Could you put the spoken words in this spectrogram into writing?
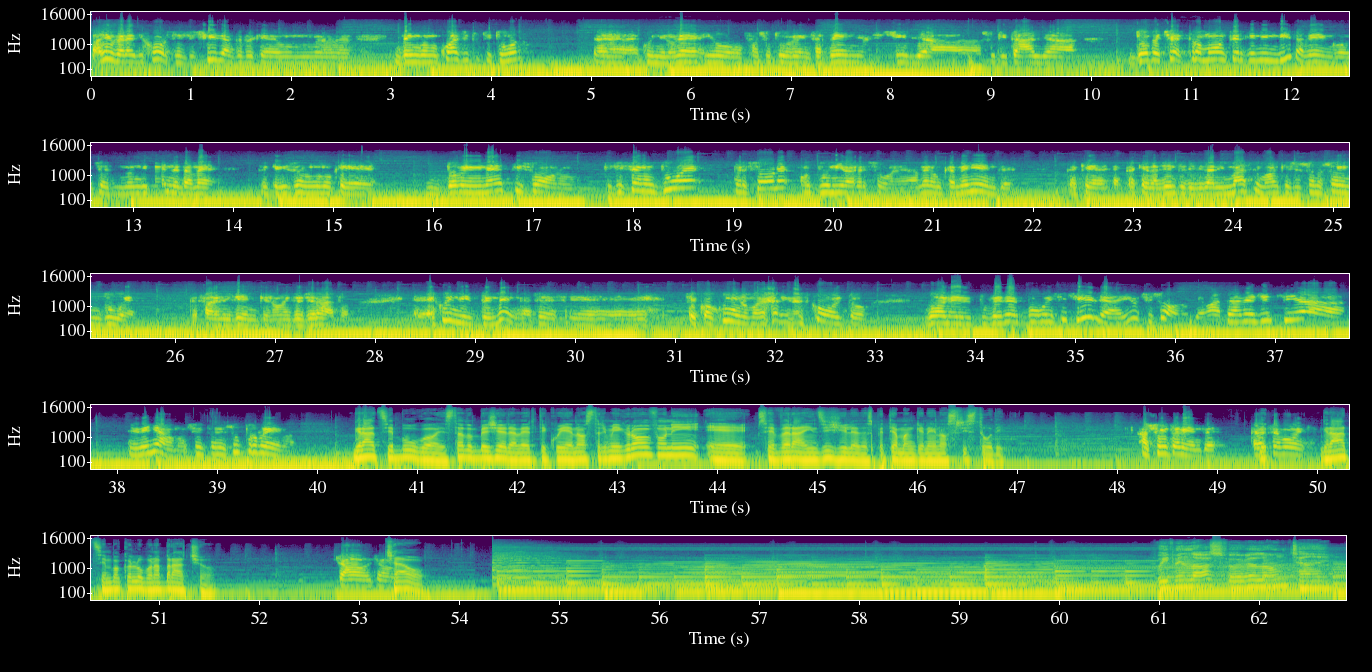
Ma io verrei di corsa in Sicilia anche perché un, eh, vengono quasi tutti i tour, eh, quindi non è, io faccio tour in Sardegna, Sicilia, Sud Italia, dove c'è il promoter che mi invita vengo, cioè, non dipende da me, perché io sono uno che dove mi metti sono che ci siano due persone o duemila persone, a me non cambia niente, perché, perché la gente deve dare il massimo anche se sono solo in due, per fare l'esempio, non esagerato. E quindi ben venga, cioè, se, se qualcuno magari in ascolto vuole vedere buco in Sicilia, io ci sono, chiamate la mia agenzia e veniamo, senza nessun problema. Grazie Buco, è stato un piacere averti qui ai nostri microfoni e se verrai in Sicilia ti aspettiamo anche nei nostri studi. Assolutamente. Grazie a voi. Grazie, in bocca al lupo, un abbraccio. Ciao, ciao. Ciao. We've been lost for a long time.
